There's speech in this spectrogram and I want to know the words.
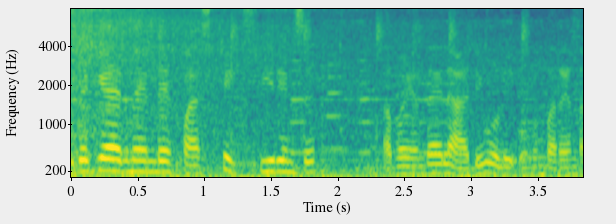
ഇതൊക്കെയായിരുന്നു എന്റെ ഫസ്റ്റ് എക്സ്പീരിയൻസ് അപ്പോൾ എന്തായാലും അടിപൊളി ഒന്നും പറയണ്ട.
